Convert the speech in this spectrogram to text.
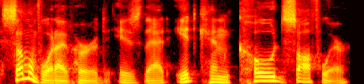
Some of what I've heard is that it can code software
